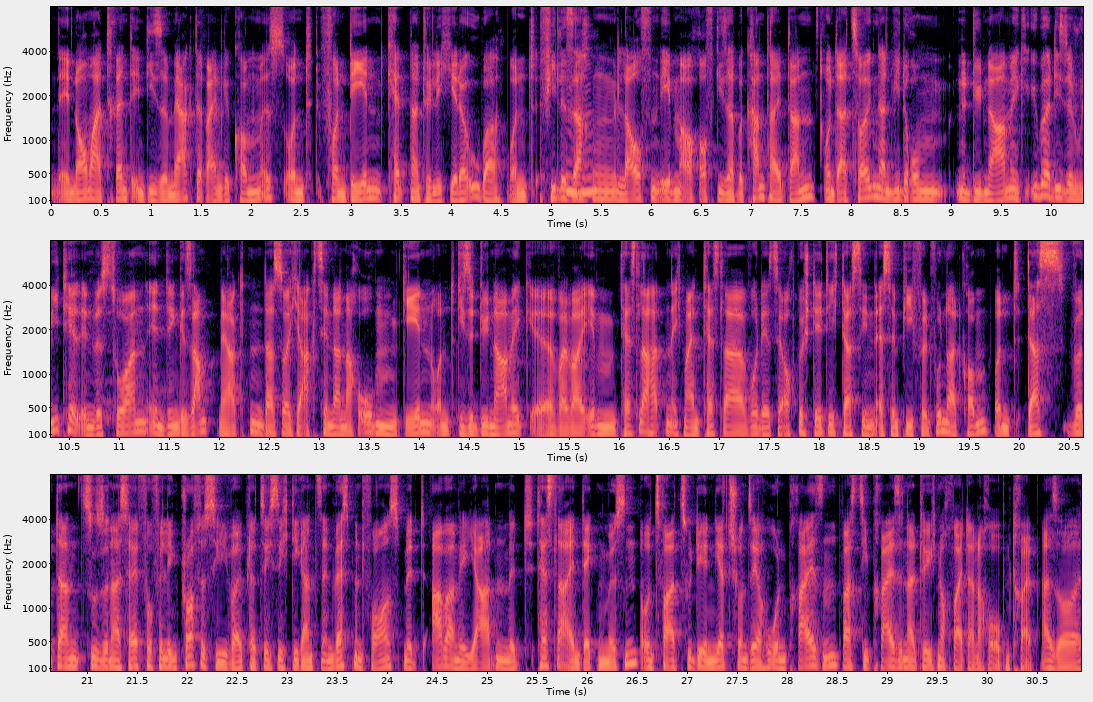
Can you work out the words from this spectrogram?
ein enormer Trend in diese Märkte reingekommen ist und von denen kennt natürlich jeder Uber. Und viele mhm. Sachen laufen eben auch auf dieser Bekanntheit dann und erzeugen dann wiederum eine Dynamik über diese Retail-Investoren in den Gesamtmärkten, dass solche Aktien dann nach oben gehen und diese Dynamik, äh, weil wir eben Tesla hatten, ich meine, Tesla wurde jetzt ja auch bestätigt, dass sie in S&P 500 kommen. Und das wird dann zu so einer self-fulfilling prophecy, weil plötzlich sich die ganzen Investmentfonds mit Abermilliarden mit Tesla eindecken müssen. Und zwar zu den jetzt schon sehr hohen Preisen, was die Preise natürlich noch weiter nach oben treibt. Also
